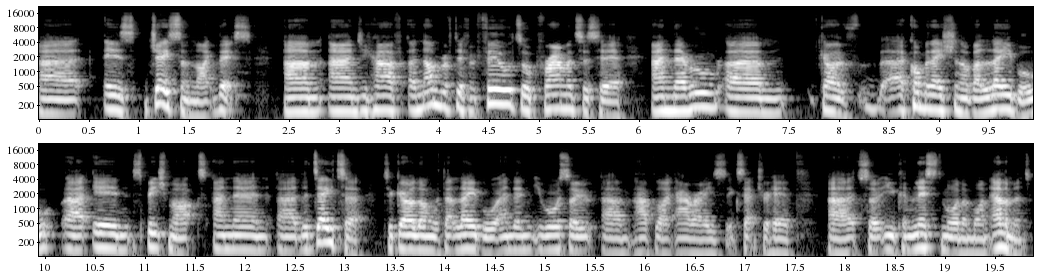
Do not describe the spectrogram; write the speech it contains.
uh, is JSON like this. Um, and you have a number of different fields or parameters here, and they're all um, kind of a combination of a label uh, in speech marks and then uh, the data to go along with that label and then you also um, have like arrays etc here uh, so you can list more than one element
